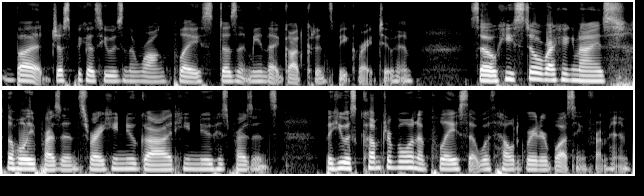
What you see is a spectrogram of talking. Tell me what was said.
But just because he was in the wrong place doesn't mean that God couldn't speak right to him. So he still recognized the holy presence, right? He knew God, he knew his presence, but he was comfortable in a place that withheld greater blessing from him.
